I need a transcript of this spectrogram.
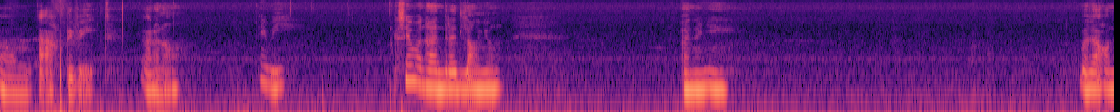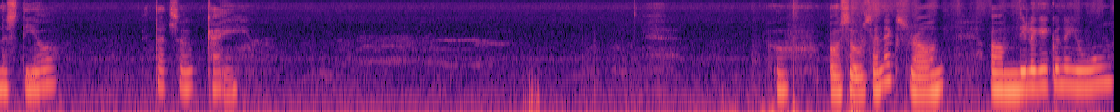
um, activate. I don't know. Maybe. Kasi 100 lang yung ano niya eh. Wala akong na-steal. But that's okay. Oh, oh, so sa next round, um, nilagay ko na yung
